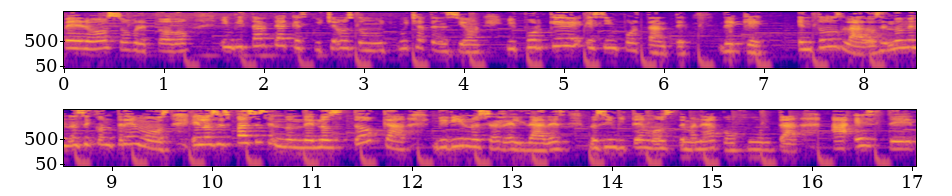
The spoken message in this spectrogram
pero sobre todo invitarte a que escuchemos con mu- mucha atención y por qué es importante de que en todos lados, en donde nos encontremos, en los espacios en donde nos toca vivir nuestras realidades, nos invitemos de manera conjunta a este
